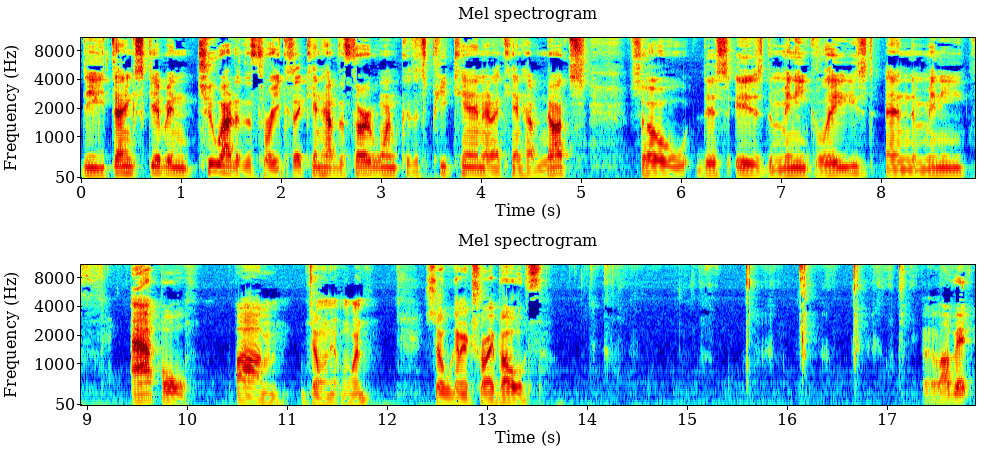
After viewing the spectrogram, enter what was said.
the Thanksgiving two out of the three, because I can't have the third one because it's pecan and I can't have nuts. So this is the mini glazed and the mini apple um, donut one. So we're going to try both. Love it.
